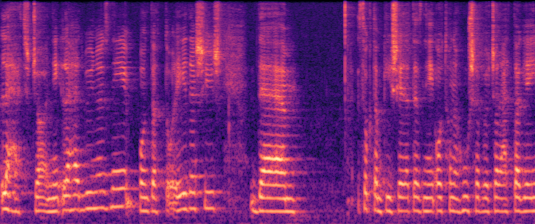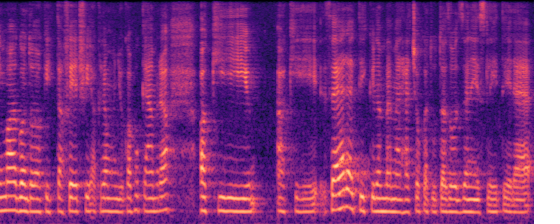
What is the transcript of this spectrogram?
Lehet csalni, lehet bűnözni, pont attól édes is, de szoktam kísérletezni otthon a húsevő családtagjaimmal, gondolok itt a férfiakra, mondjuk apukámra, aki aki szereti, különben már hát sokat utazott zenész létére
